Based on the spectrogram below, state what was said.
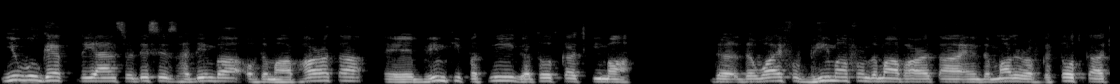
You will get the answer. This is Hadimba of the Mahabharata, uh, Bhimki Patni Ghatotkacha Ki Ma. The, the wife of Bhima from the Mahabharata and the mother of Ghatotkacha,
